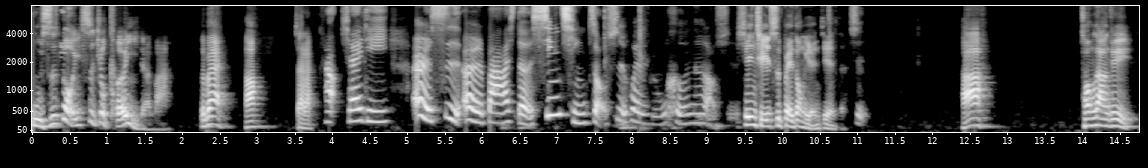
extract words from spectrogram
五十做一次就可以了嘛，对不对？好，再来。好，下一题，二四二八的心情走势会如何呢？老师？心情是被动元件的，是。好，冲上去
